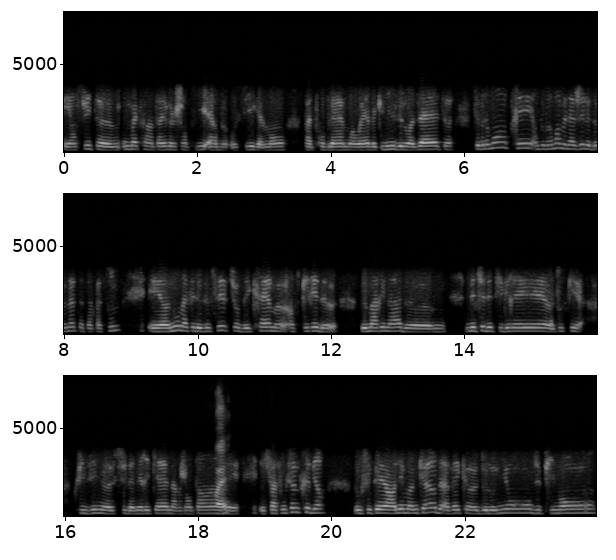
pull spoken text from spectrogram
Et ensuite, euh, ou mettre à l'intérieur une chantilly herbe aussi également. Pas de problème, ouais, ouais, avec une huile de noisette. C'est vraiment très, on peut vraiment aménager les donuts à sa façon. Et euh, nous, on a fait des essais sur des crèmes inspirées de, de marinade, euh, leche des tigrés, tout ce qui est cuisine sud-américaine, argentin. Et, et ça fonctionne très bien. Donc c'était un lemon curd avec euh, de l'oignon, du piment,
